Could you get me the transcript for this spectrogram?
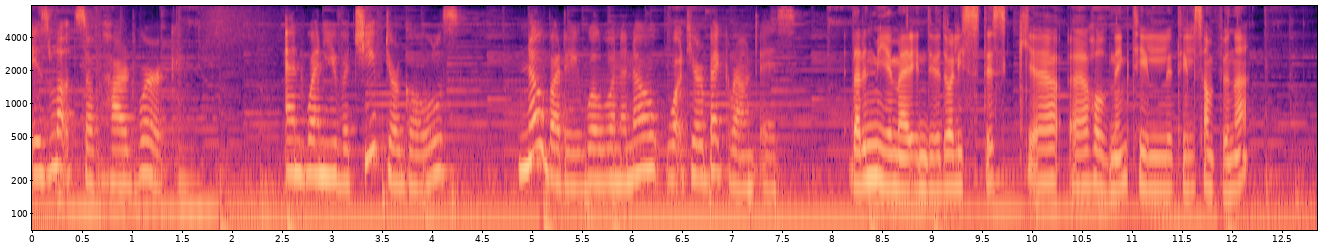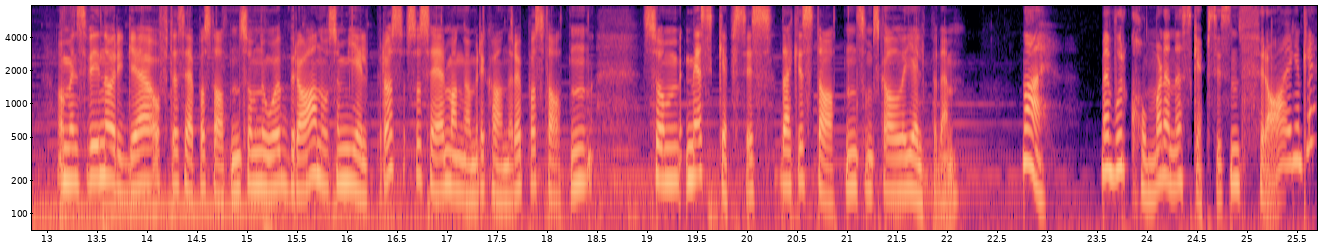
is lots of hard work. And when you've achieved your goals, nobody will want to know what your background is. Det er en mye mer individualistisk eh, holdning til, til samfunnet. Og mens vi i Norge ofte ser på staten som noe bra, noe som hjelper oss, så ser mange amerikanere på staten som med skepsis. Det er ikke staten som skal hjelpe dem. Nei, men hvor kommer denne skepsisen fra, egentlig?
